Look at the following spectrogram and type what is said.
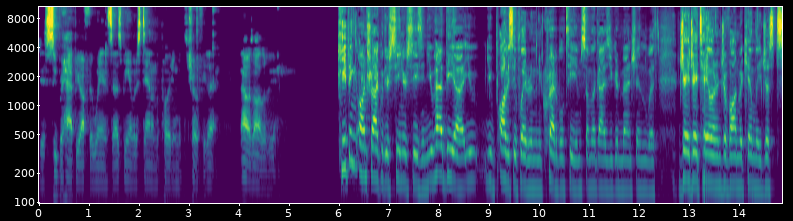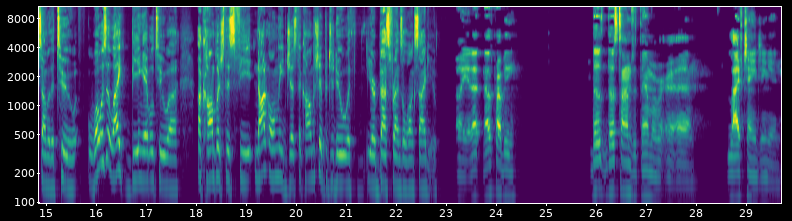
just super happy off the win. So us being able to stand on the podium with the trophy that that was all of it. keeping on track with your senior season, you had the uh, you you obviously played with an incredible team. Some of the guys you could mention with J.J. Taylor and Javon McKinley, just some of the two. What was it like being able to uh, accomplish this feat? Not only just accomplish it, but to do it with your best friends alongside you. Oh yeah, that that was probably those those times with them were uh, life changing, and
